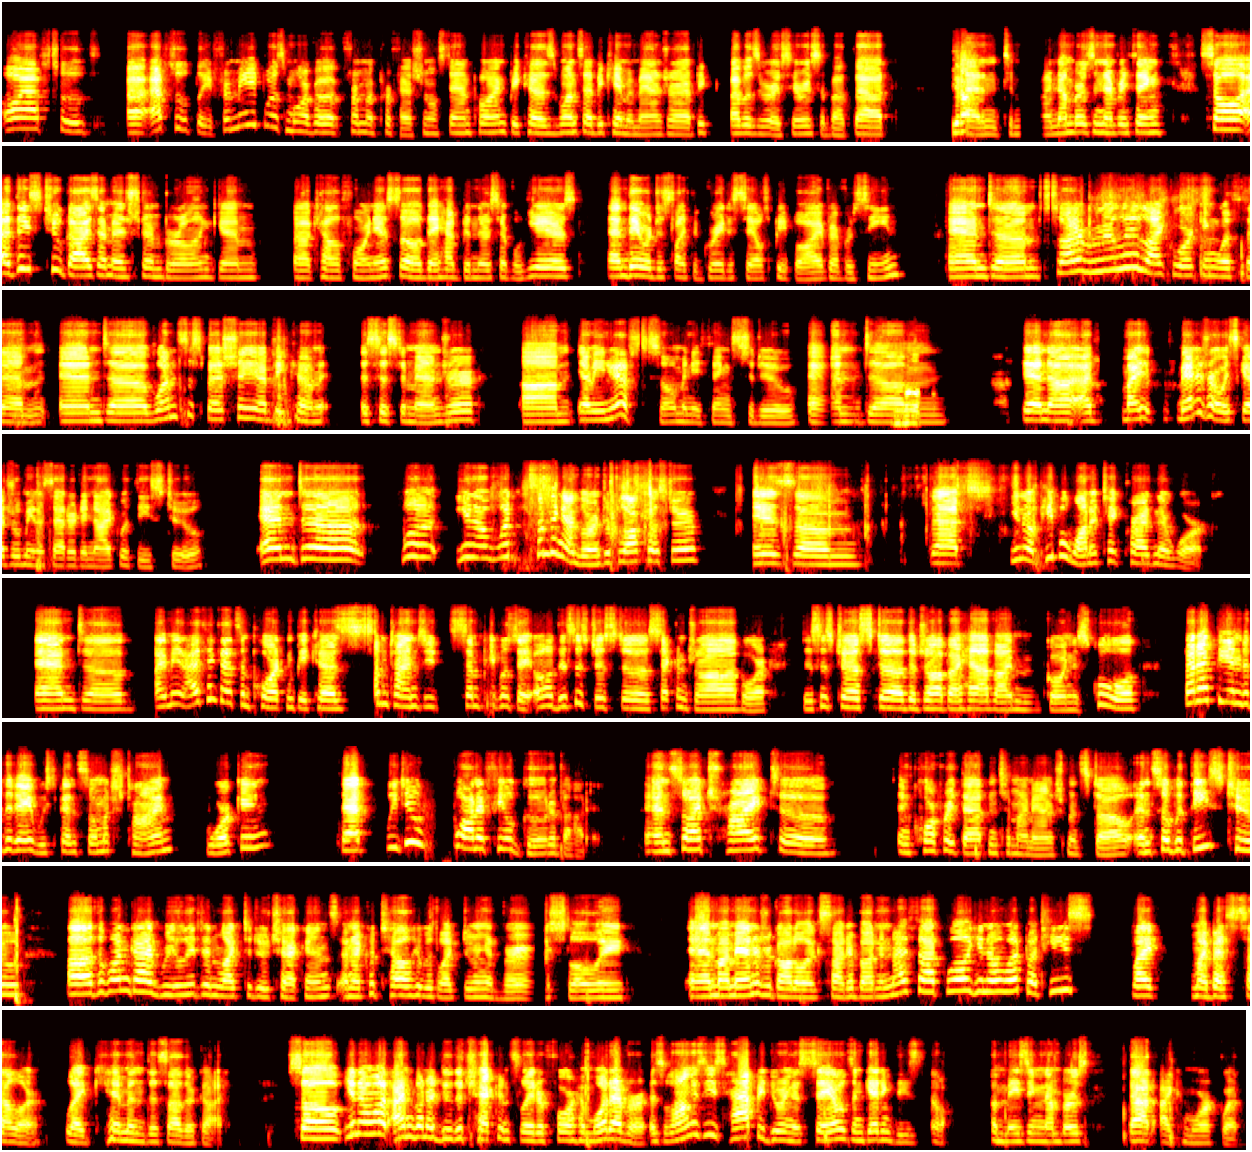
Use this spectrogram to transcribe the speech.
oh absolutely uh, absolutely for me it was more of a from a professional standpoint because once i became a manager i, be- I was very serious about that yep. and to my numbers and everything so uh, these two guys i mentioned burlingame uh, california so they had been there several years and they were just like the greatest salespeople i've ever seen and um, so I really liked working with them. And uh, once, especially, I became assistant manager. Um, I mean, you have so many things to do, and um, then uh, I, my manager always scheduled me on a Saturday night with these two. And uh, well, you know what? Something I learned at Blockbuster is um, that you know people want to take pride in their work, and uh, I mean I think that's important because sometimes you, some people say, "Oh, this is just a second job," or "This is just uh, the job I have. I'm going to school." But at the end of the day, we spend so much time working that we do want to feel good about it. And so I try to incorporate that into my management style. And so with these two, uh, the one guy really didn't like to do check-ins, and I could tell he was like doing it very slowly. And my manager got all excited about it, and I thought, well, you know what? But he's like my best seller, like him and this other guy. So you know what? I'm going to do the check-ins later for him. Whatever, as long as he's happy doing his sales and getting these uh, amazing numbers, that I can work with.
